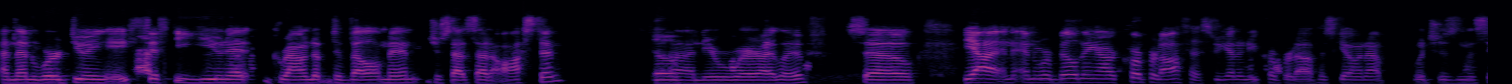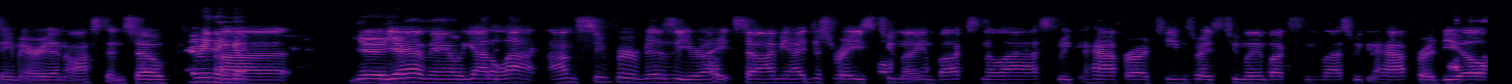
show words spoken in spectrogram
And then we're doing a 50 unit ground up development just outside of Austin uh, near where I live. So yeah, and, and we're building our corporate office. We got a new corporate office going up, which is in the same area in Austin. So everything. Uh, you're, yeah, man, we got a lot. I'm super busy, right? So I mean, I just raised two million bucks in the last week and a half, or our team's raised two million bucks in the last week and a half for a deal.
